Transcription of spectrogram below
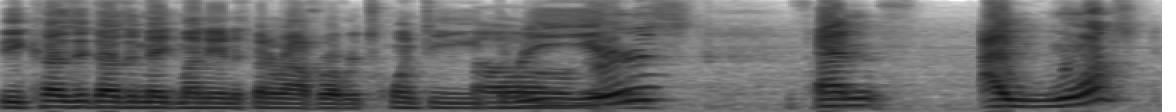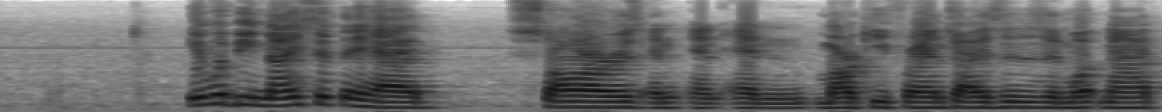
because it doesn't make money and it's been around for over 23 Oh, years. And I want. It would be nice if they had stars and, and, and marquee franchises and whatnot,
